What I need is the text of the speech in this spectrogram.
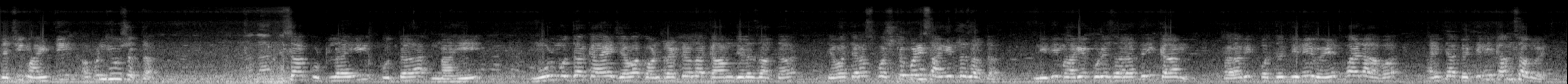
त्याची माहिती आपण घेऊ शकता. असा कुठलाही मुद्दा नाही. मूळ मुद्दा काय जेव्हा कॉन्ट्रॅक्टरला काम दिलं जातं तेव्हा त्यांना स्पष्टपणे सांगितलं जातं. निधी मागे पुढे झाला तरी काम ठराविक पद्धतीने वेळेत व्हायला हवं आणि त्या गतीने काम चालू आहे.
